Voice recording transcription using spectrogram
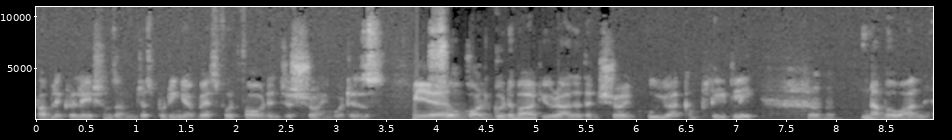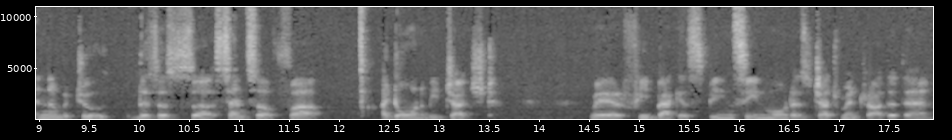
public relations, on just putting your best foot forward and just showing what is Yeah. so-called good about you, rather than showing who you are completely. Number one, and number two, there's this uh, sense of uh, I don't want to be judged, where feedback is being seen more as judgment rather than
